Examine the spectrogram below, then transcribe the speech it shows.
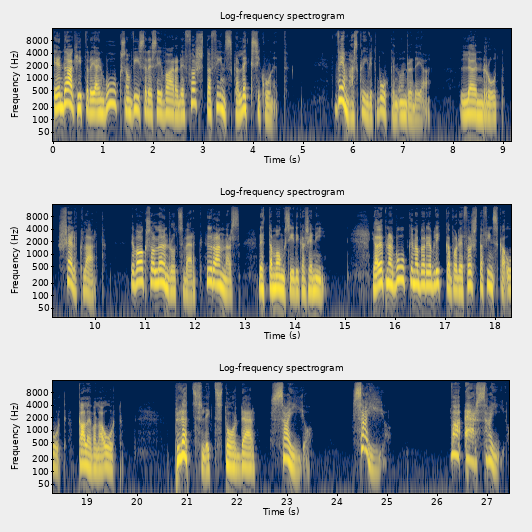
En dag hittade jag en bok som visade sig vara det första finska lexikonet. Vem har skrivit boken, undrade jag. Lönnroth, självklart. Det var också Lönnroths verk, hur annars, detta mångsidiga geni. Jag öppnar boken och börjar blicka på det första finska ord, Kalevala-ord. Plötsligt står där Saijo. Saijo! Vad är Saijo?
